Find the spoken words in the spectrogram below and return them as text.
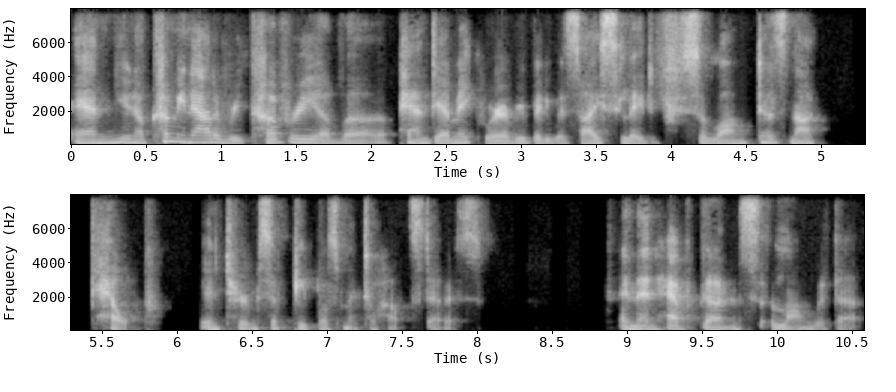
and, you know, coming out of recovery of a pandemic where everybody was isolated for so long does not help in terms of people's mental health status. And then have guns along with that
